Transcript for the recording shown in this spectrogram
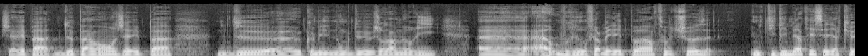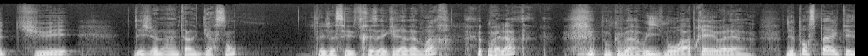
j'avais pas de parents, j'avais pas de, euh, donc de gendarmerie euh, à ouvrir ou fermer les portes ou autre chose. Une petite liberté, c'est-à-dire que tu es déjà dans un internat de garçons. Déjà, c'est très agréable à voir. voilà. Donc, bah oui, bon, après, voilà. Ne pense pas que t'es.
